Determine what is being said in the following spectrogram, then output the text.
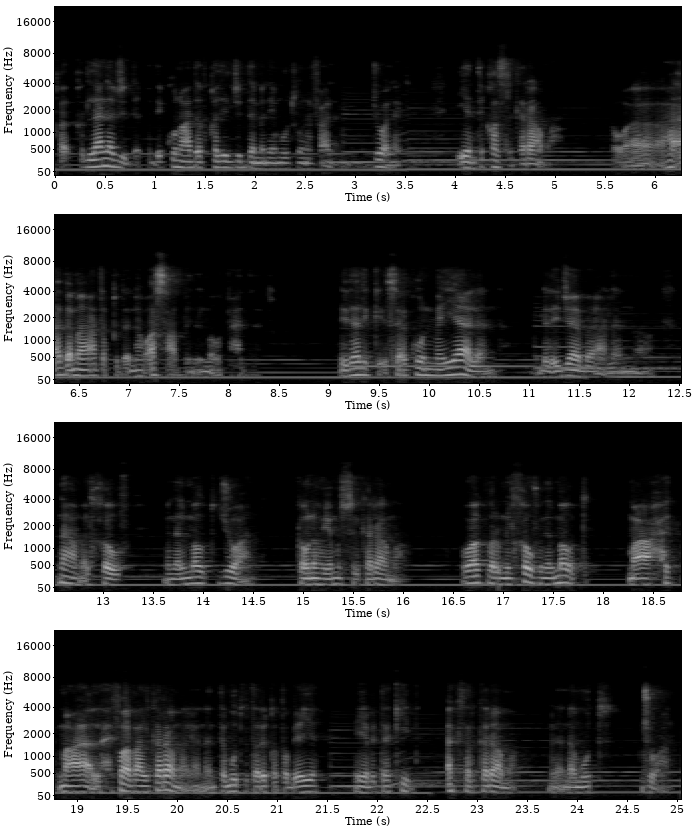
قد لا نجد قد يكون عدد قليل جدا من يموتون فعلا. جوع لكن هي انتقاص الكرامة. وهذا ما أعتقد أنه أصعب من الموت بحد ذاته. لذلك سأكون ميالا للإجابة على أن نعم الخوف من الموت جوعا كونه يمس الكرامة. هو أكبر من الخوف من الموت مع مع الحفاظ على الكرامة. يعني أن تموت بطريقة طبيعية هي بالتأكيد أكثر كرامة من أن أموت جوعا.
